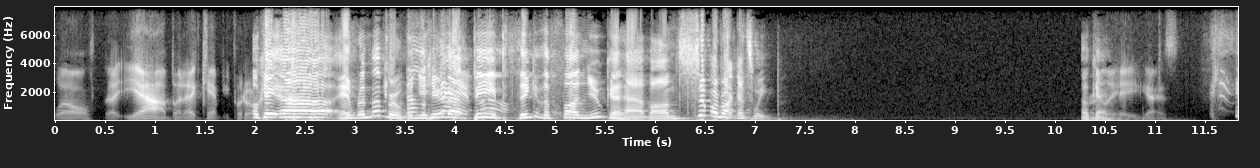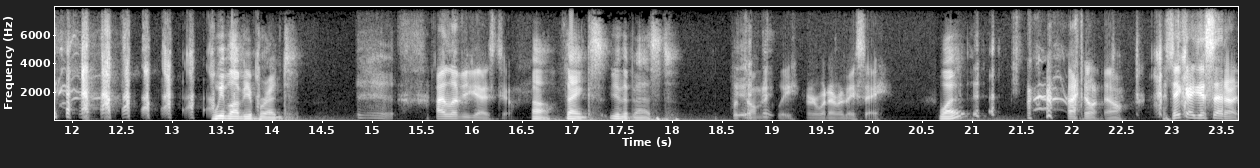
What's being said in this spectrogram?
Well, uh, yeah, but that can't be put over. Okay, uh, and remember, when you hear that beep, well. think of the fun you could have on Supermarket Sweep. I Okay, really hate you guys. we love you, Brent. I love you guys too. Oh, thanks. You're the best. Potomacly, or whatever they say. What? I don't know. I think I just said a, a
